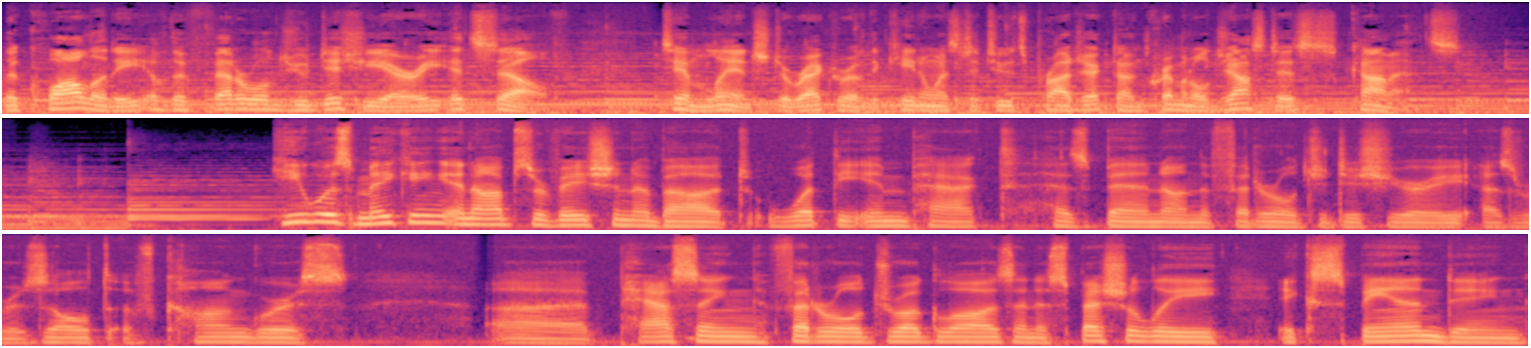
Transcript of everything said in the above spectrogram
the quality of the federal judiciary itself. Tim Lynch, director of the Cato Institute's Project on Criminal Justice, comments. He was making an observation about what the impact has been on the federal judiciary as a result of Congress uh, passing federal drug laws and especially expanding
